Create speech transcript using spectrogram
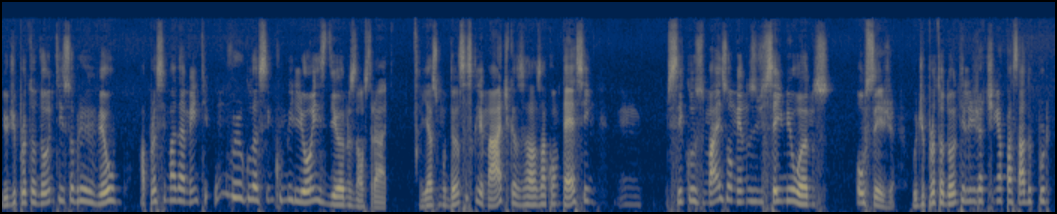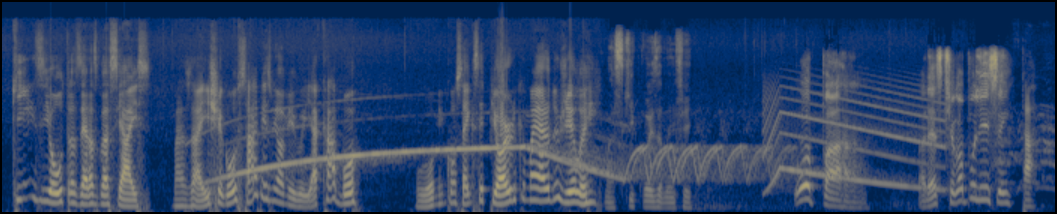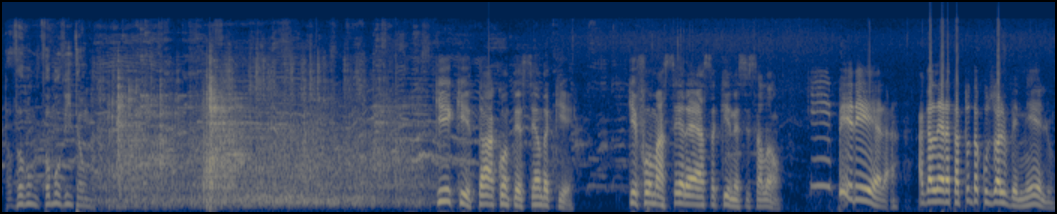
E o Diprotodonte sobreviveu aproximadamente 1,5 milhões de anos na Austrália. E as mudanças climáticas elas acontecem em ciclos mais ou menos de 100 mil anos. Ou seja, o Diprotodonte ele já tinha passado por 15 outras eras glaciais. Mas aí chegou o Sapiens, meu amigo, e acabou. O homem consegue ser pior do que uma era do gelo, hein? Mas que coisa bem feita. Opa! Parece que chegou a polícia, hein? Tá, vamos, vamos ouvir então. Que que tá acontecendo aqui? Que fumaceira é essa aqui nesse salão? Ih, Pereira, a galera tá toda com os olhos vermelhos.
